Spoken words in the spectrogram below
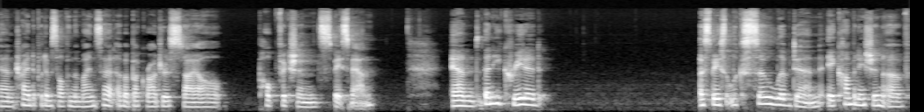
and tried to put himself in the mindset of a Buck Rogers style pulp fiction spaceman. And then he created a space that looks so lived in, a combination of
